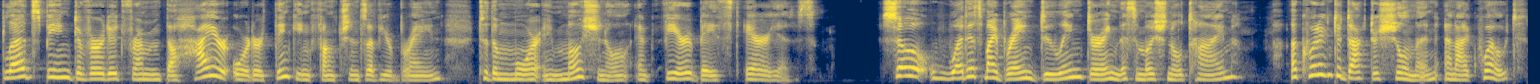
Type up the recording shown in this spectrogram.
blood's being diverted from the higher order thinking functions of your brain to the more emotional and fear based areas. So, what is my brain doing during this emotional time? According to Dr. Shulman, and I quote,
